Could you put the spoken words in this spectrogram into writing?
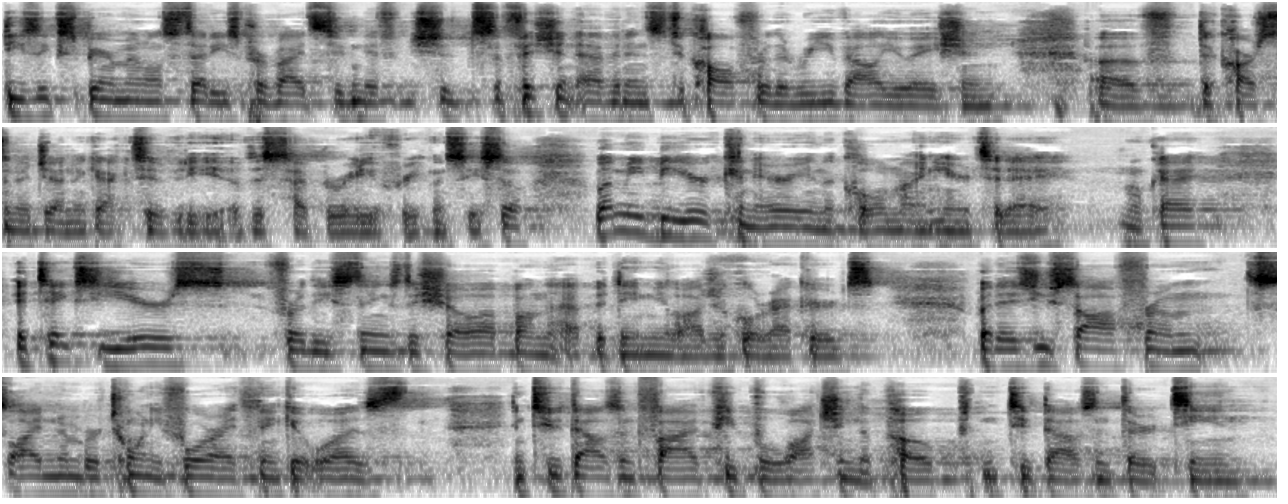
These experimental studies provide sufficient evidence to call for the reevaluation of the carcinogenic activity of this type of radio frequency. So let me be your canary in the coal mine here today, okay? It takes years for these things to show up on the epidemiological records. But as you saw from slide number 24, I think it was, in 2005, people watching the Pope in 2013.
